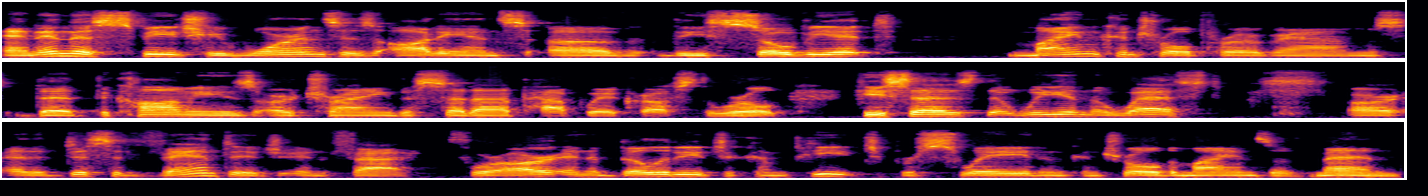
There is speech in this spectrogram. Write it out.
and in this speech he warns his audience of the Soviet mind control programs that the commies are trying to set up halfway across the world. He says that we in the West are at a disadvantage, in fact, for our inability to compete to persuade and control the minds of men.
